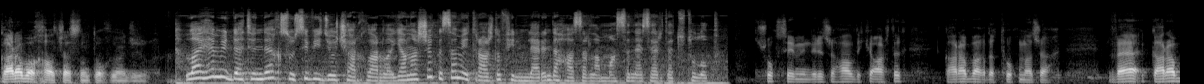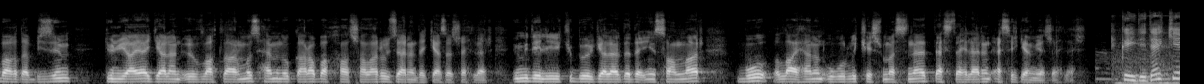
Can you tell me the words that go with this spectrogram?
Qarabağ xalçasını toxuyacağıq. Layihə müddətində xüsusi video çarxlarla yanaşı qısa metrajlı filmlərin də hazırlanması nəzərdə tutulub. Çox sevindirici haldır ki, artıq Qarabağda toxunacaq və Qarabağda bizim dünyaya gələn övladlarımız həmin o Qarabağ xalçaları üzərində gəzəcəklər. Ümid eləyirik ki, bölgələrdə də insanlar bu layihənin uğurlu keçməsinə dəstəklərini əsirgəməyəcəklər. Qeyd edək ki,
